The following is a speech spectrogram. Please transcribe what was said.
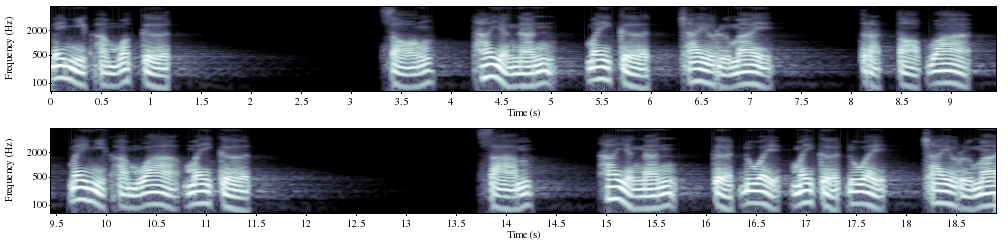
ไม่มีคำว่าเกิด 2. ถ้าอย่างนั้นไม่เกิดใช่หรือไม่ ตรัสตอบว่า ไม่มีคำว่าไม่เกิด 3. ถ้าอย่างนั้นเกิดด้วยไม่เกิดด้วย ใช่หรือไม่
